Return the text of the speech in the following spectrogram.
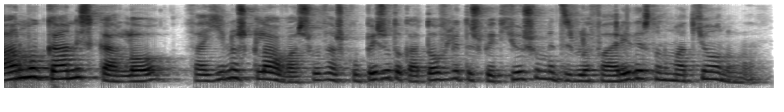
Αν μου κάνεις καλό, θα γίνω σκλάβα σου, θα σκουπίζω το κατόφλι του σπιτιού σου με τις βλεφαρίδες των ματιών μου.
